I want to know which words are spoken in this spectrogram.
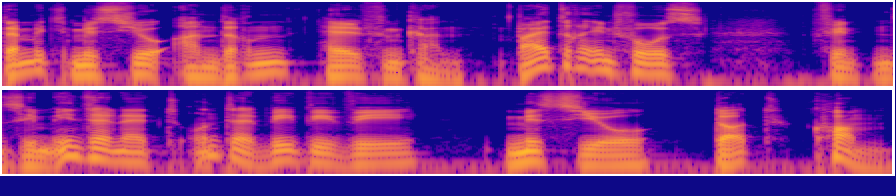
damit Missio anderen helfen kann. Weitere Infos finden Sie im Internet unter www.missio.com.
